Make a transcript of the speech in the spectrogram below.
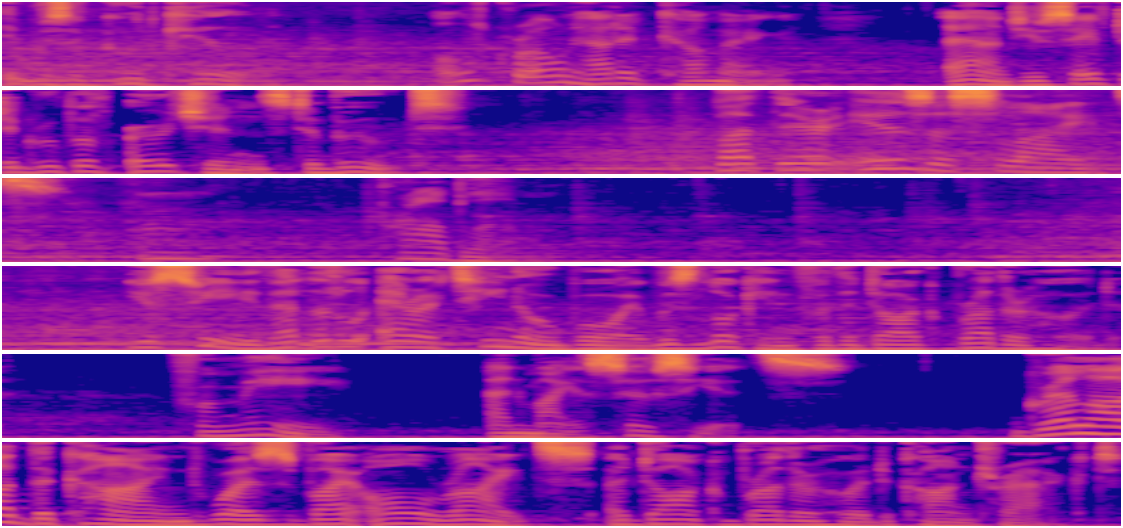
It was a good kill. Old Crone had it coming. And you saved a group of urchins to boot. But there is a slight... mm, problem. You see, that little Aretino boy was looking for the Dark Brotherhood. For me and my associates. Grelod the Kind was, by all rights, a Dark Brotherhood contract.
